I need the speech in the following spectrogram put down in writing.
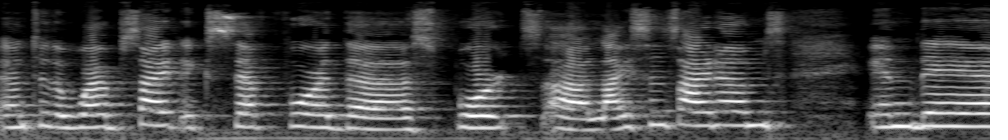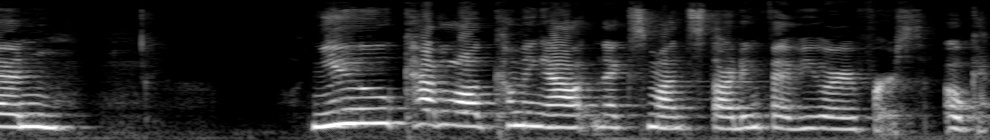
onto the website except for the sports uh, license items. And then new catalog coming out next month starting February 1st. Okay.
